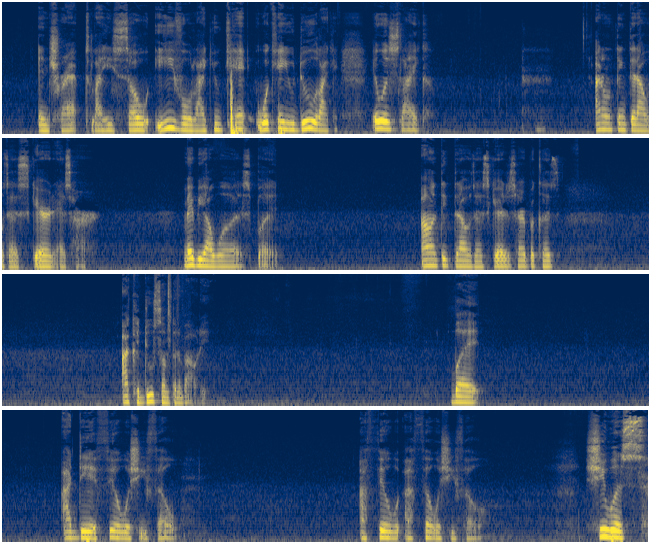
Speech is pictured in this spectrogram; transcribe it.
entrapped. Like he's so evil. Like you can't what can you do? Like it was like I don't think that I was as scared as her. Maybe I was, but I don't think that I was as scared as her because I could do something about it. But I did feel what she felt. I feel I felt what she felt. She was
